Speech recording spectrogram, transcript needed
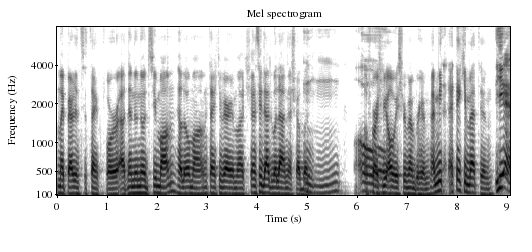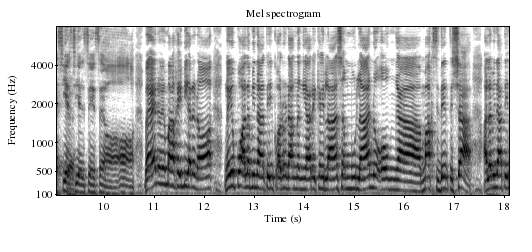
my parents to thank for. At nanonood si mom. Hello, mom. Thank you very much. And si dad, wala na siya. But of course, we always remember him. I mean, I think you met him. Yes, yes, yes, yes. Oo, oo. But anyway, mga kaibigan, ano, ngayon po alamin natin kung ano na ang nangyari kay Lance mula noong uh, maaksidente siya. Alamin natin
